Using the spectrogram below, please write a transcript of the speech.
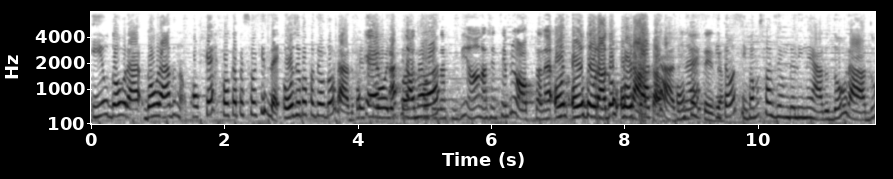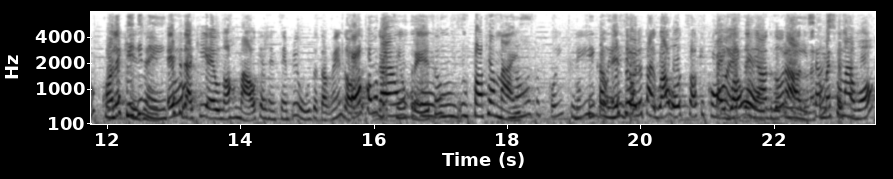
e o dourado. Dourado não, qualquer cor que a pessoa quiser. Hoje eu vou fazer o dourado. Porque, o olho, afinal de contas, é fim de ano, a gente sempre opta, né? Ou, ou dourado ou, ou prata. prateado, com né? certeza. Então, assim, vamos fazer um delineado dourado com Olha aqui, pigmento. gente. Esse daqui é o normal que a gente sempre usa, tá vendo? Ó como dá gatinho um, preto. um, um toque a mais. Nossa, ficou incrível. Não fica lindo? Esse olho tá igual ao outro, só que com Tá igual esse delineado outro. dourado, Isso, né? Como é que você chamou?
